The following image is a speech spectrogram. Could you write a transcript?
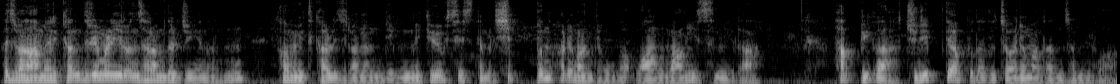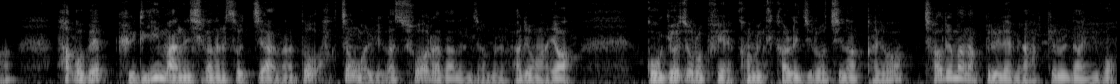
하지만 아메리칸 드림을 이룬 사람들 중에는 커뮤니티 칼리지라는 미국 내 교육 시스템을 십분 활용한 경우가 왕왕 있습니다. 학비가 주립대학보다도 저렴하다는 점과 학업에 그리 많은 시간을 쏟지 않아도 학점 관리가 수월하다는 점을 활용하여 고교 졸업 후에 커뮤니티 칼리지로 진학하여 저렴한 학비를 내며 학교를 다니고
